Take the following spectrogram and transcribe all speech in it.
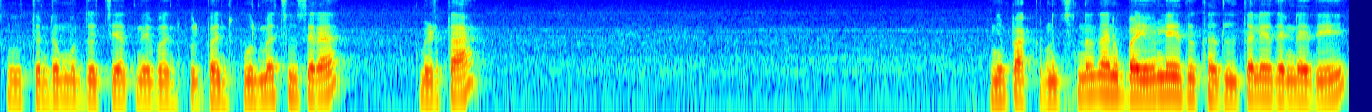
చూస్తుంటే ముద్దు వచ్చేస్తున్నాయి బంతిపూలు. బంతిపూల మీద చూసారా? మిడతా? నేను పక్కన వచ్చిన దానికి భయం లేదు కదులుతలేదండి అది.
